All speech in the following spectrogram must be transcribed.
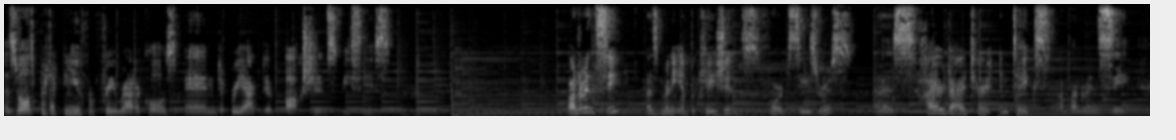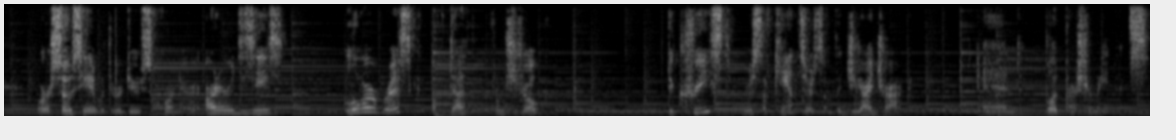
as well as protecting you from free radicals and reactive oxygen species. Vitamin C has many implications for disease risk, as higher dietary intakes of vitamin C were associated with reduced coronary artery disease, lower risk of death from stroke, decreased risk of cancers of the GI tract, and blood pressure maintenance.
